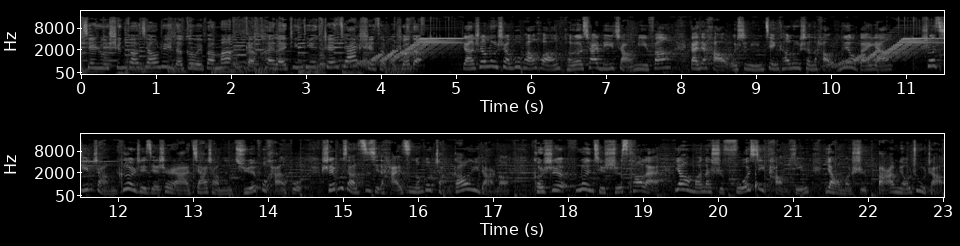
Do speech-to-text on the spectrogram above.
陷入身高焦虑的各位爸妈，赶快来听听专家是怎么说的。养生路上不彷徨，朋友圈里找秘方。大家好，我是您健康路上的好朋友白杨。说起长个这件事儿啊，家长们绝不含糊，谁不想自己的孩子能够长高一点呢？可是论起实操来，要么那是佛系躺平，要么是拔苗助长。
